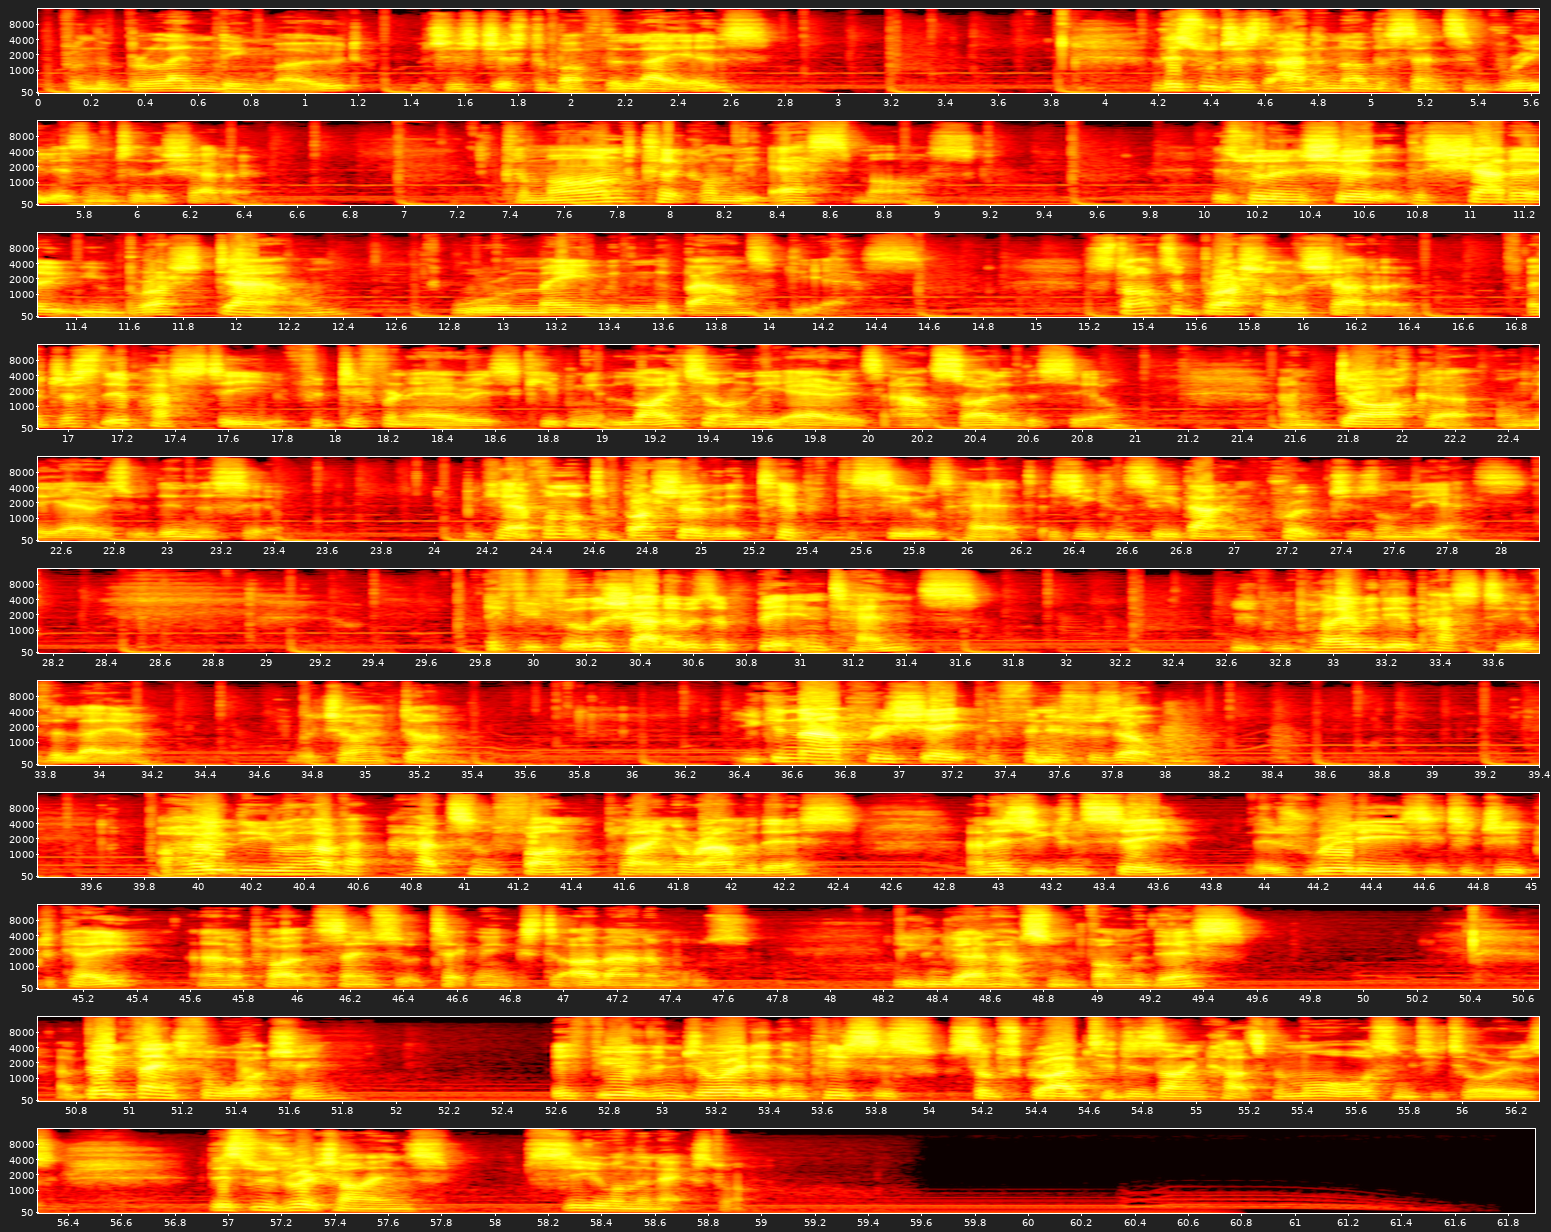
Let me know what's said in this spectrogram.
from the blending mode, which is just above the layers. This will just add another sense of realism to the shadow. Command click on the S mask. This will ensure that the shadow you brush down will remain within the bounds of the S. Start to brush on the shadow. Adjust the opacity for different areas, keeping it lighter on the areas outside of the seal and darker on the areas within the seal. Be careful not to brush over the tip of the seal's head, as you can see that encroaches on the S. If you feel the shadow is a bit intense, you can play with the opacity of the layer, which I have done. You can now appreciate the finished result. I hope that you have had some fun playing around with this and as you can see it's really easy to duplicate and apply the same sort of techniques to other animals. You can go and have some fun with this. A big thanks for watching. If you have enjoyed it then please subscribe to Design Cuts for more awesome tutorials. This was Rich Hines. See you on the next one.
